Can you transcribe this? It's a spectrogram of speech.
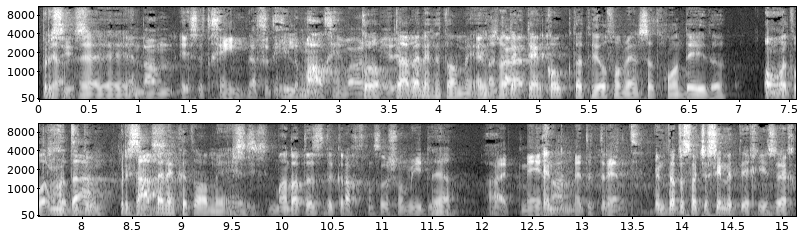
Precies. Ja, ja, ja, ja. En dan is het, geen, heeft het helemaal geen waarde meer. Daar En ben dan- ik het al mee en eens. dan Want ik denk ook dat heel veel mensen dat gewoon deden. Oh, Om het wordt gedaan. Daar ben ik het al mee eens. Maar dat is de kracht van social media. Hype, meegaan met de trend. En dat is wat je zinnen tegen je zegt.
